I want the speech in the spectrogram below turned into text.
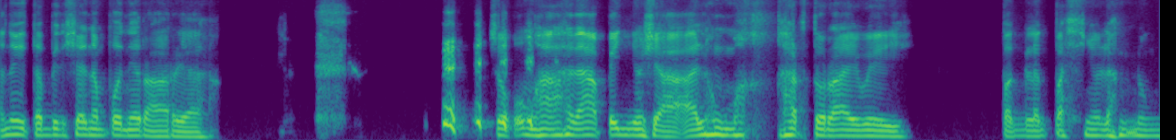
ano itabi siya ng punerarya. So kung hahanapin nyo siya, along MacArthur Highway, paglagpas nyo lang nung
